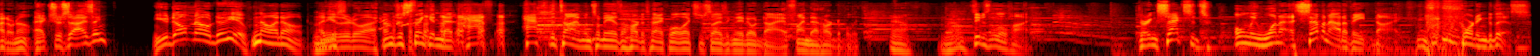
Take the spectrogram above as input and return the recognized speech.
I don't know. Exercising? You don't know, do you? No, I don't. I Neither just, do I. I'm just thinking that half half the time when somebody has a heart attack while exercising, they don't die. I find that hard to believe. Yeah, well, seems a little high. During sex, it's only one, a seven out of eight die, according to this,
